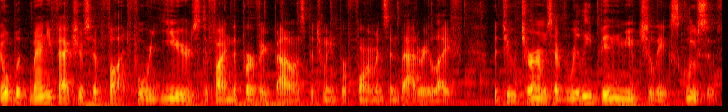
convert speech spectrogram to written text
Notebook manufacturers have fought for years to find the perfect balance between performance and battery life. The two terms have really been mutually exclusive.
